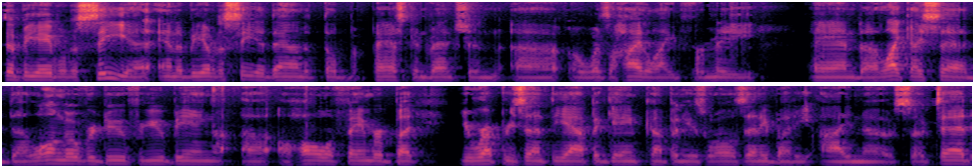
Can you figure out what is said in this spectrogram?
to be able to see you and to be able to see you down at the past convention uh, was a highlight for me. And uh, like I said, uh, long overdue for you being a, a, Hall of Famer, but you represent the APBA Game Company as well as anybody I know. So, Ted,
